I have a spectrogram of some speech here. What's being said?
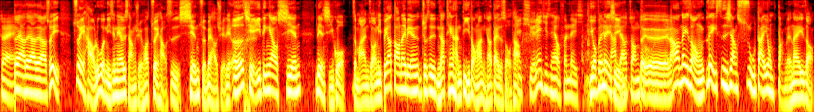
对对啊，对啊，对啊，所以最好，如果你今天要去赏雪的话，最好是先准备好雪链，而且一定要先练习过怎么安装。你不要到那边，就是你知道天寒地冻，然后你要戴着手套。雪链其实还有分类型，有分类型，不要装。对对对，然后那种类似像束带用绑的那一种，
